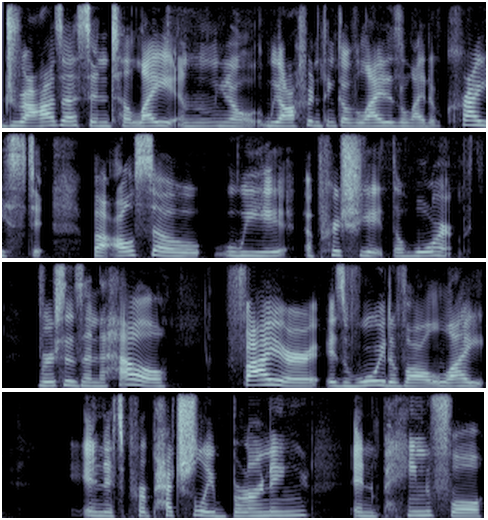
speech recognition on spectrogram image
draws us into light, and, you know, we often think of light as the light of Christ, but also we appreciate the warmth. Versus in hell, fire is void of all light and it's perpetually burning and painful,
